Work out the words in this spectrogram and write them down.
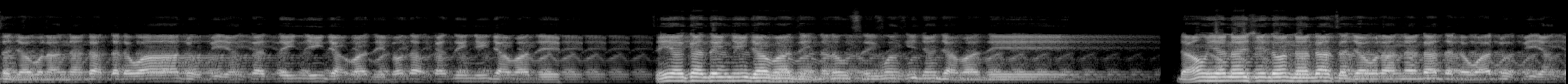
စัจ java လာနန္ဒတတဝါတို့တရားကသိငြိမ့်ကြပါစေဒေါသကသိငြိမ့်ကြပါစေဆင်းရဲကသိငြိမ့်ကြပါစေနှလုံးစိတ်ဝမ်းအေးချမ်းကြပါစေတောင်ယနရှိသောနန္ဒစကြဝဠာနန္ဒတတဝါတို့ပြယံက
